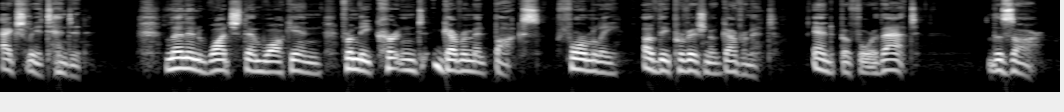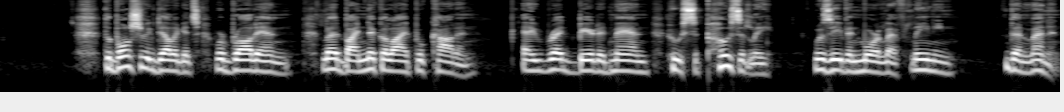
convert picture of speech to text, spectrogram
actually attended. Lenin watched them walk in from the curtained government box, formerly of the provisional government, and before that, the Tsar. The Bolshevik delegates were brought in, led by Nikolai Bukharin, a red bearded man who supposedly was even more left leaning than Lenin.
